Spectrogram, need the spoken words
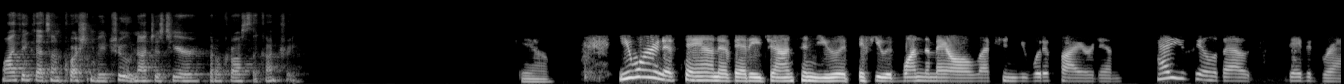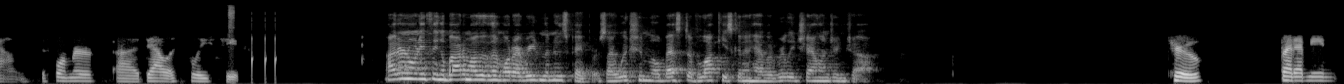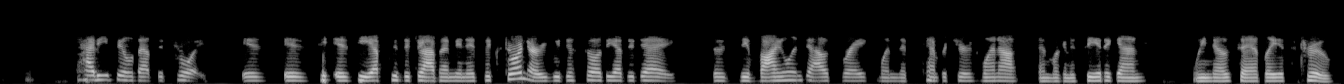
Well, I think that's unquestionably true, not just here, but across the country. Yeah. You weren't a fan of Eddie Johnson. You, had, if you had won the mayoral election, you would have fired him. How do you feel about David Brown, the former uh, Dallas police chief? I don't know anything about him other than what I read in the newspapers. I wish him the best of luck. He's going to have a really challenging job. True, but I mean, how do you feel about the choice? Is is is he up to the job? I mean, it's extraordinary. We just saw the other day the the violent outbreak when the temperatures went up, and we're going to see it again. We know, sadly, it's true.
